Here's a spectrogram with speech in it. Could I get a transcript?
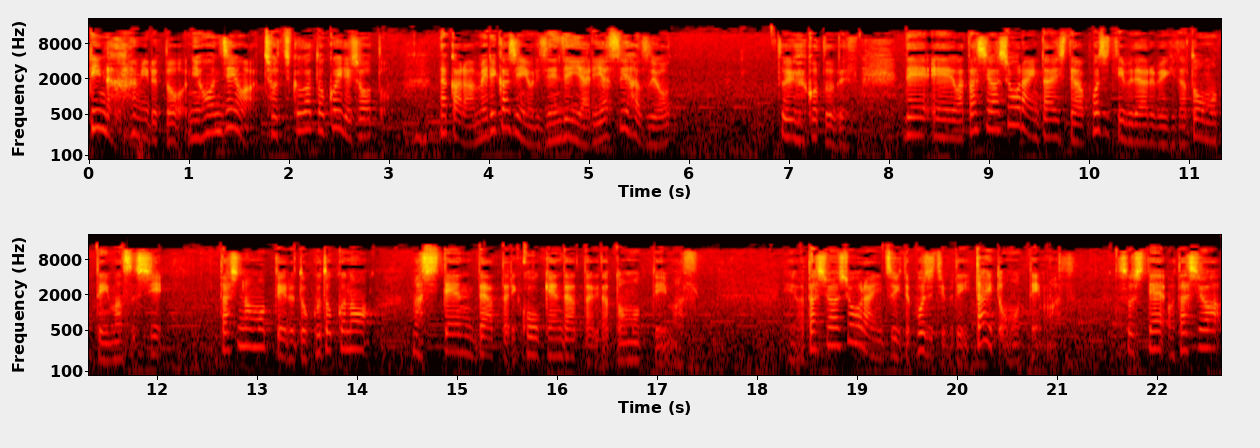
リンダから見ると日本人は貯蓄が得意でしょと。だからアメリカ人より全然やりやすいはずよ。ということです。で、えー私は将来に対してはポジティブであるべきだと思っていますし私の持っている独特の、まあ、視点であったり貢献であったりだと思っています。私は将来についてポジティブでいたいと思っています。そして私は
